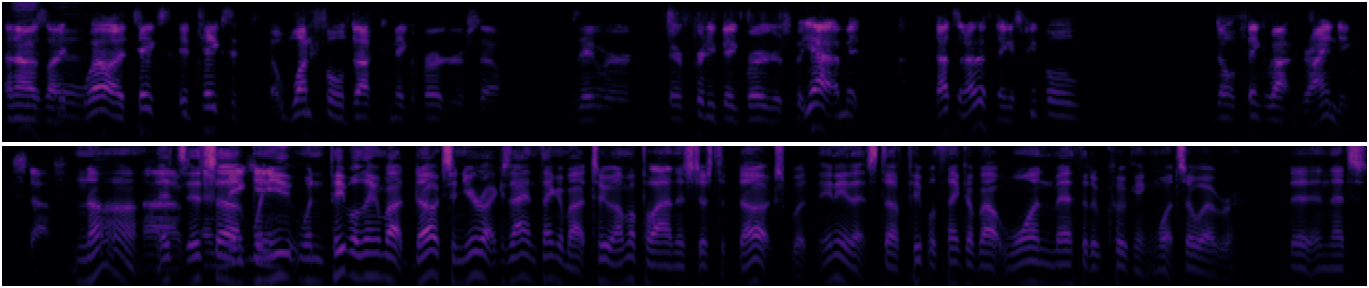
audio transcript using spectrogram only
And I was like, Yeah. "Well, it takes it takes a, one full duck to make a burger." So they were they're pretty big burgers. But yeah, I mean, that's another thing is people don't think about grinding stuff. No, Um, it's it's uh when you when people think about ducks, and you're right because I didn't think about it too. I'm applying this just to ducks, but any of that stuff, people think about one method of cooking whatsoever, and that's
